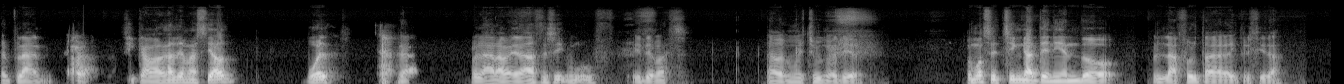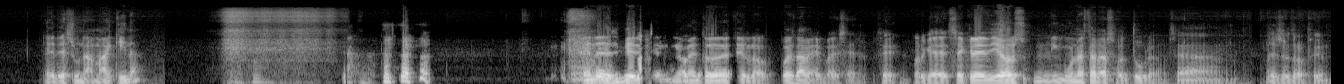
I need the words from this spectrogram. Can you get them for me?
en plan, Claro. si cabalgas demasiado, vuelas. O sea, con la gravedad así, uff, y vas. No, es muy chungo, tío. ¿Cómo se chinga teniendo la fruta de la electricidad? ¿Eres una máquina? Eres virgen, lamento de decirlo. Pues también puede ser, sí. Porque se cree Dios, ninguna estará a su altura. O sea, es otra opción.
